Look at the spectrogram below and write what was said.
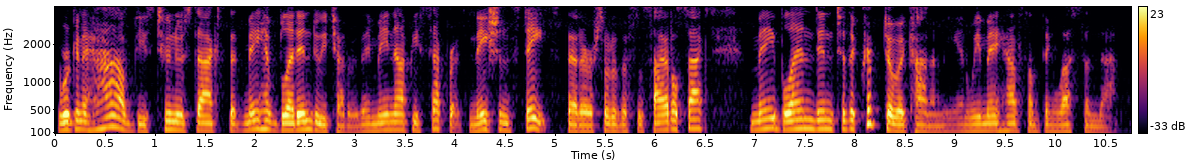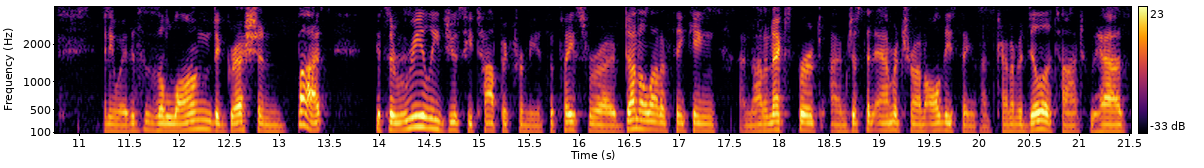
we're going to have these two new stacks that may have bled into each other. They may not be separate. Nation states that are sort of the societal stack may blend into the crypto economy, and we may have something less than that. Anyway, this is a long digression, but it's a really juicy topic for me. It's a place where I've done a lot of thinking. I'm not an expert. I'm just an amateur on all these things. I'm kind of a dilettante who has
